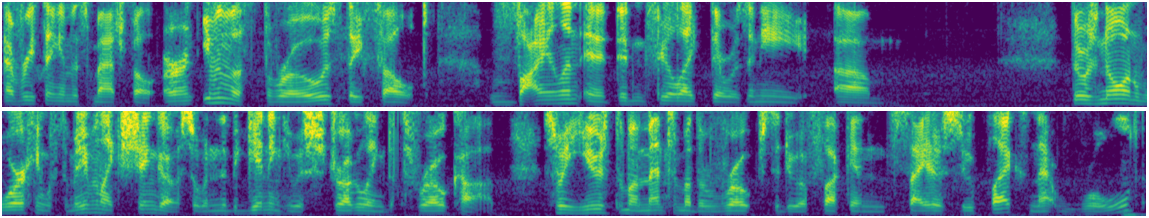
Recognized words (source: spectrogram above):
everything in this match felt earned. Even the throws, they felt violent, and it didn't feel like there was any. Um, there was no one working with them, even like Shingo. So in the beginning, he was struggling to throw Cobb, so he used the momentum of the ropes to do a fucking Saito suplex, and that ruled.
